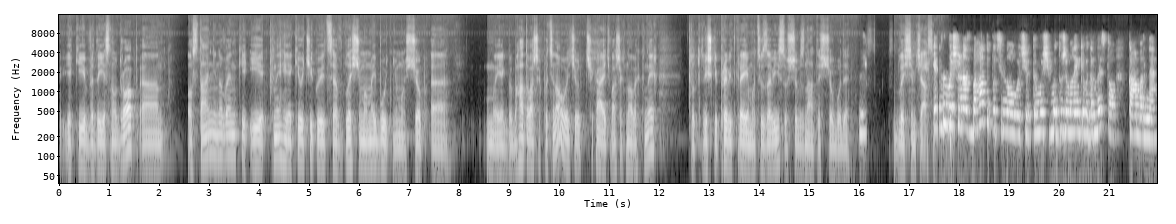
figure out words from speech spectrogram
які видає Snowdrop, е, останні новинки і книги, які очікуються в ближчому майбутньому, щоб е, ми, якби багато ваших поціновувачів чекають ваших нових книг, то трішки привідкриємо цю завісу, щоб знати, що буде ближчим часом. Я думаю, що у нас багато поціновувачів, тому що ми дуже маленьке видавництво камерне,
